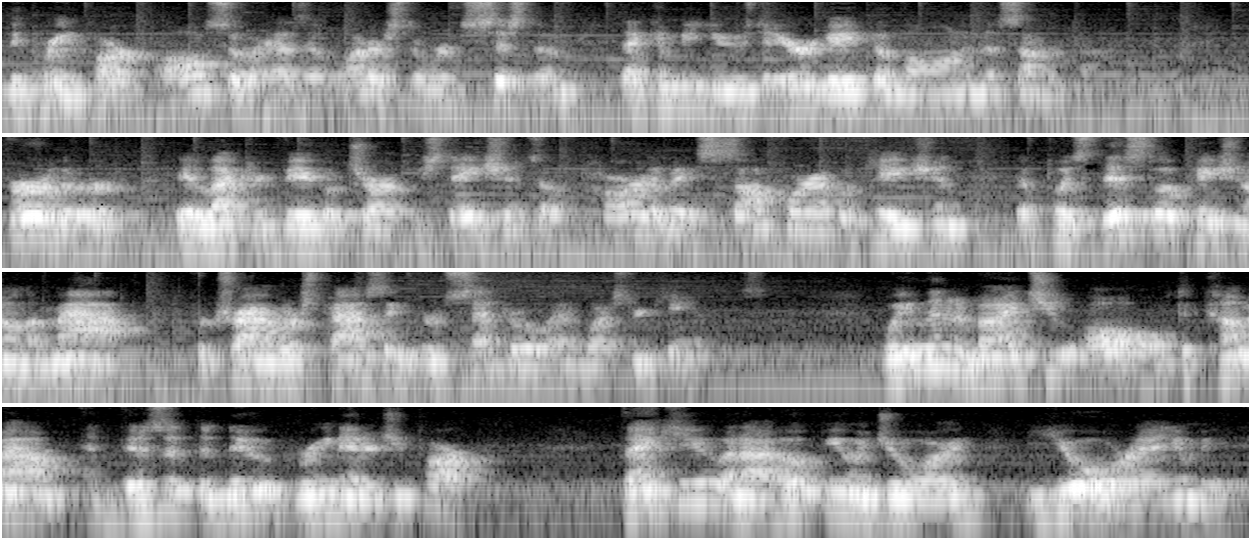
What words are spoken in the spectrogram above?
The Green Park also has a water storage system that can be used to irrigate the lawn in the summertime. Further, electric vehicle charging stations are part of a software application that puts this location on the map for travelers passing through central and western Kansas. Wheatland invites you all to come out and visit the new Green Energy Park. Thank you, and I hope you enjoy your annual meeting.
